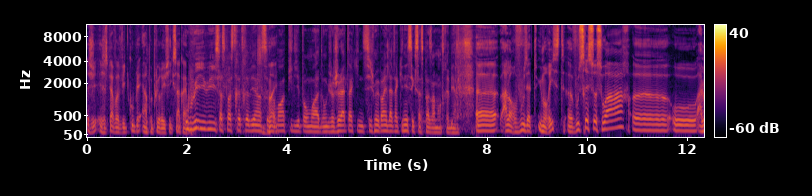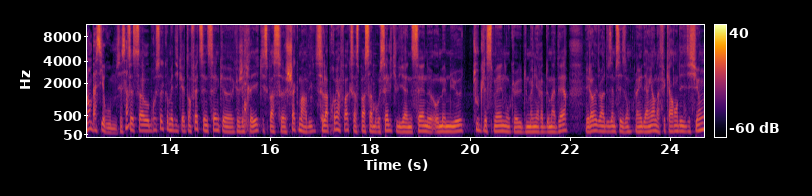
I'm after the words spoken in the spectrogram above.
J'espère que votre vie de couple est un peu plus réussie que ça quand même. Oui, oui, ça se passe très très bien. C'est Ouais. vraiment un pilier pour moi. Donc je, je la taquine. Si je me permets de la taquiner, c'est que ça se passe vraiment très bien. Euh, alors, vous êtes humoriste. Euh, Vous serez ce soir euh, au, à l'Embassy Room, c'est ça? C'est ça, au Bruxelles Comedy Cut. En fait, c'est une scène que, que j'ai créée qui se passe chaque mardi. C'est la première fois que ça se passe à Bruxelles, qu'il y a une scène au même lieu toutes les semaines, donc d'une manière hebdomadaire. Et là, on est dans la deuxième saison. L'année dernière, on a fait 40 éditions,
